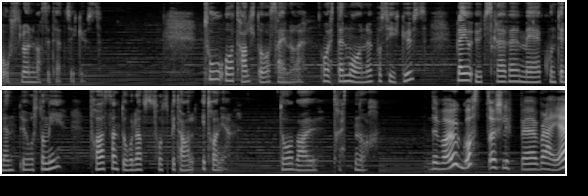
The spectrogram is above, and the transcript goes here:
på Oslo universitetssykehus. To og et halvt år seinere, og etter en måned på sykehus, ble hun utskrevet med kontinenturostomi fra St. Olavs hospital i Trondheim. Da var hun 13 år. Det var jo godt å slippe bleie,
